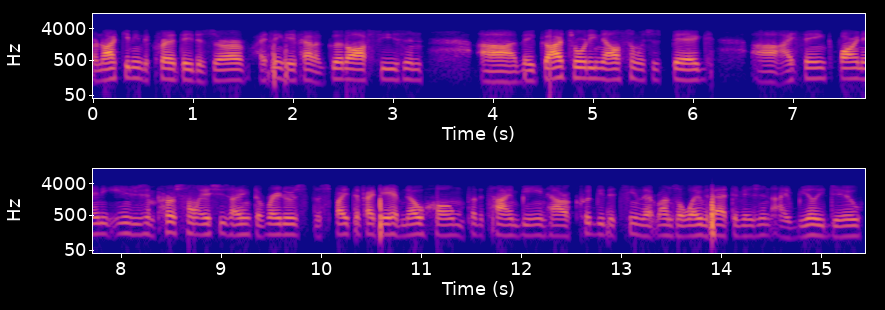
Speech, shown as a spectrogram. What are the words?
are not getting the credit they deserve. I think they've had a good off season. Uh, they've got Jordy Nelson, which is big. I think, barring any injuries and personal issues, I think the Raiders, despite the fact they have no home for the time being, however, could be the team that runs away with that division. I really do.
